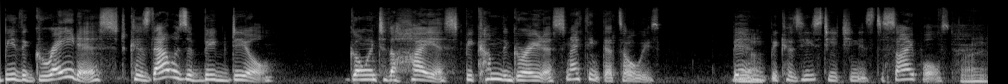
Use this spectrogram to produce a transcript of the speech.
be the greatest, because that was a big deal. Go into the highest, become the greatest. And I think that's always been Yeah. because he's teaching his disciples. Right.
